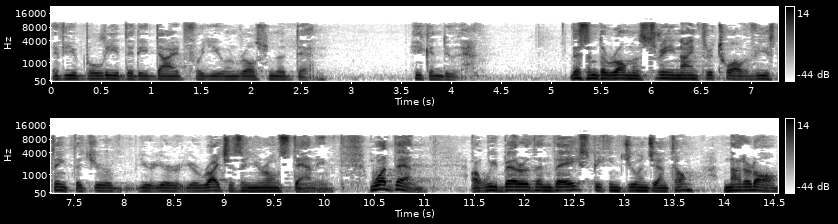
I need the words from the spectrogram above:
if you believe that he died for you and rose from the dead. He can do that. Listen to Romans 3 9 through 12 if you think that you're, you're, you're righteous in your own standing. What then? Are we better than they, speaking Jew and Gentile? Not at all.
